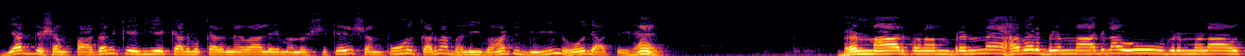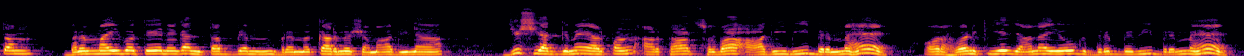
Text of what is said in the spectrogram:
यज्ञ संपादन के लिए कर्म करने वाले मनुष्य के संपूर्ण कर्म भली भांति विलीन हो जाते हैं। ब्रह्मार्पणम ब्रह्म हवर ब्रह्माग्नौ ब्रह्मणाहुतम ब्रह्म तेन गंतव्यम ब्रह्म कर्म समाधिना। जिस यज्ञ में अर्पण अर्थात सुबह आदि भी ब्रह्म है और हवन किए जाना योग द्रव्य भी ब्रह्म है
